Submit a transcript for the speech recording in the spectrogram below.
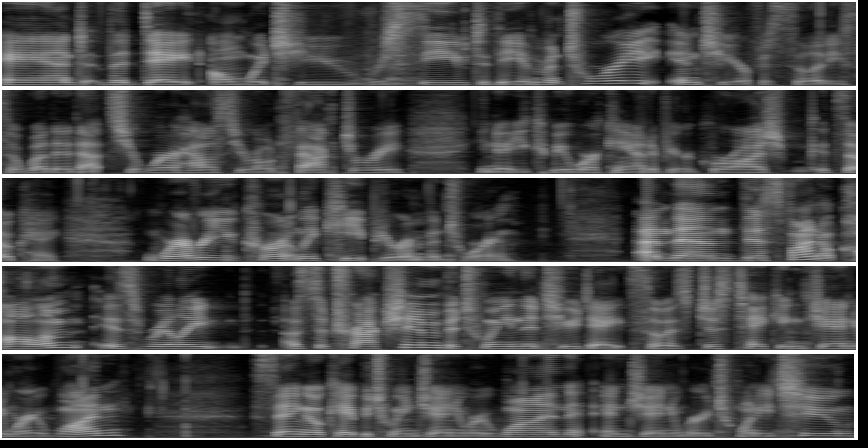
and the date on which you received the inventory into your facility. So whether that's your warehouse, your own factory, you know, you could be working out of your garage, it's okay. Wherever you currently keep your inventory. And then this final column is really a subtraction between the two dates. So it's just taking January 1, saying, okay, between January 1 and January 22,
